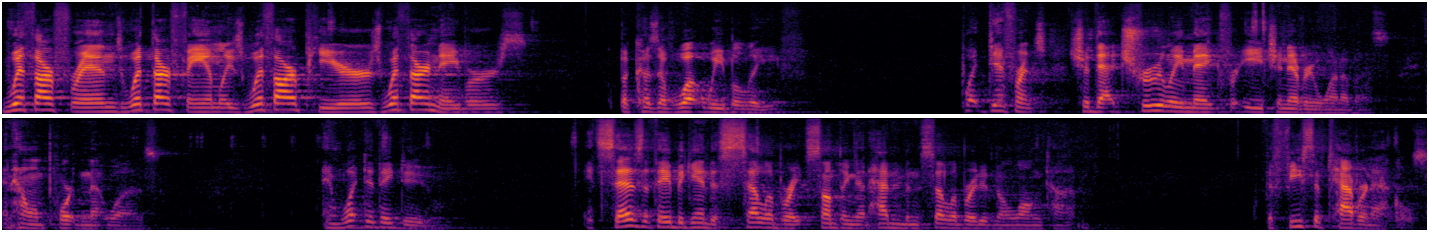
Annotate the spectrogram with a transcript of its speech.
with our friends, with our families, with our peers, with our neighbors because of what we believe? What difference should that truly make for each and every one of us? And how important that was. And what did they do? It says that they began to celebrate something that hadn't been celebrated in a long time the Feast of Tabernacles.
